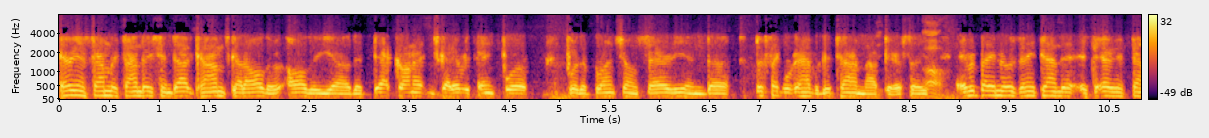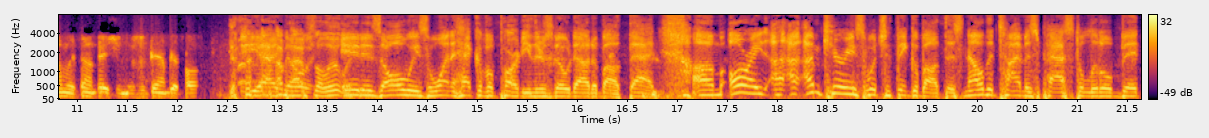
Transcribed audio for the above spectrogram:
AriansFamilyFoundation.com. It's got all the all the uh, the deck on it. It's got everything for for the brunch on Saturday, and uh, looks like we're gonna have a good time out there. So Oh. everybody knows anytime that it's the Arian Family Foundation, there's a damn good party. Yeah, no, Absolutely. It is always one heck of a party. There's no doubt about that. Um, all right, I, I- I'm curious what you think about this. Now the time has passed a little bit,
